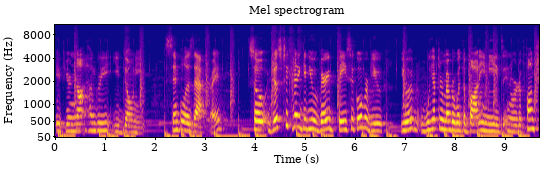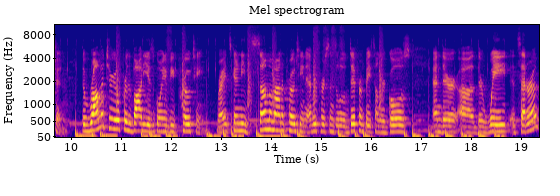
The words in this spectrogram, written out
If you're not hungry, you don't eat. Simple as that, right? So just to kind of give you a very basic overview, you have, we have to remember what the body needs in order to function. The raw material for the body is going to be protein, right? It's gonna need some amount of protein. Every person's a little different based on their goals and their, uh, their weight, etc.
